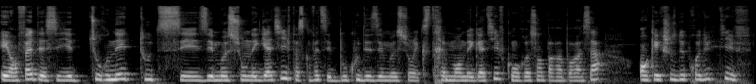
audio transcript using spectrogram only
Et en fait, essayer de tourner toutes ces émotions négatives, parce qu'en fait, c'est beaucoup des émotions extrêmement négatives qu'on ressent par rapport à ça, en quelque chose de productif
